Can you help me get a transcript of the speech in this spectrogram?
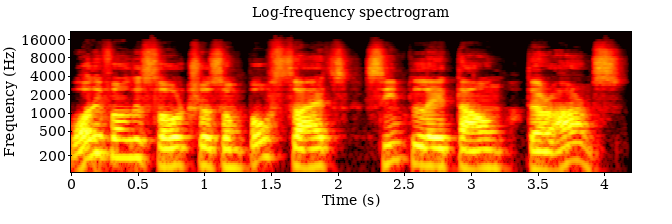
What if all the soldiers on both sides simply laid down their arms?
